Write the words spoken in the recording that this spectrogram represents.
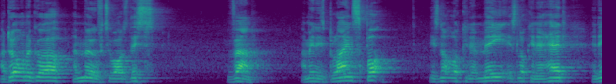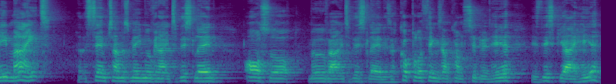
I don't want to go and move towards this van. I'm in his blind spot. He's not looking at me, he's looking ahead. And he might, at the same time as me moving out into this lane, also move out into this lane. There's a couple of things I'm considering here. Is this guy here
